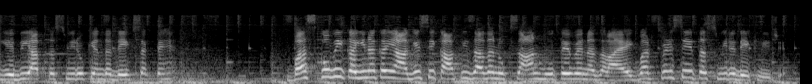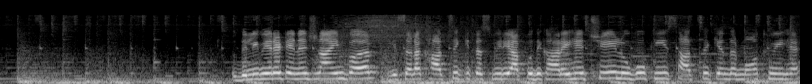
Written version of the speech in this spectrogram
ये भी आप तस्वीरों के अंदर देख सकते हैं। बस को भी कहीं ना कहीं आगे से काफ़ी ज़्यादा नुकसान होते हुए नज़र आया। एक बार फिर से तस्वीरें देख लीजिए। तो दिल्ली मेरठ एनएच नाइन पर ये सड़क हादसे की तस्वीरें आपको दिखा रहे हैं। छह लोगों की इस हादसे के अंदर मौत हुई है,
